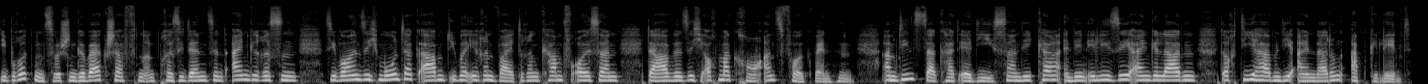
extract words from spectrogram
Die Brücken zwischen Gewerkschaften und Präsident sind eingerissen. Sie wollen sich Montagabend über ihren weiteren Kampf äußern. Da will sich auch Macron ans Volk wenden. Am Dienstag hat er die Syndicats in den Élysée eingeladen, doch die haben die Einladung abgelehnt.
